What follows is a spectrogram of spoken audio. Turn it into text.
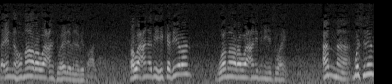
فإنه ما روى عن سهيل بن أبي صالح. روى عن أبيه كثيرا وما روى عن ابنه سهيل. أما مسلم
